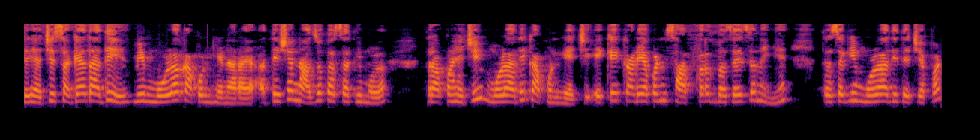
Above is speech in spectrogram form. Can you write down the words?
तर ह्याची सगळ्यात आधी मी मुळं कापून घेणार आहे. अतिशय नाजूक असतात ही मुळं तर आपण ह्याची मुळं आधी कापून घ्यायची. एक एक काडी आपण साफ करत बसायचं नाहीये तर सगळी मुळं आधी त्याची आपण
